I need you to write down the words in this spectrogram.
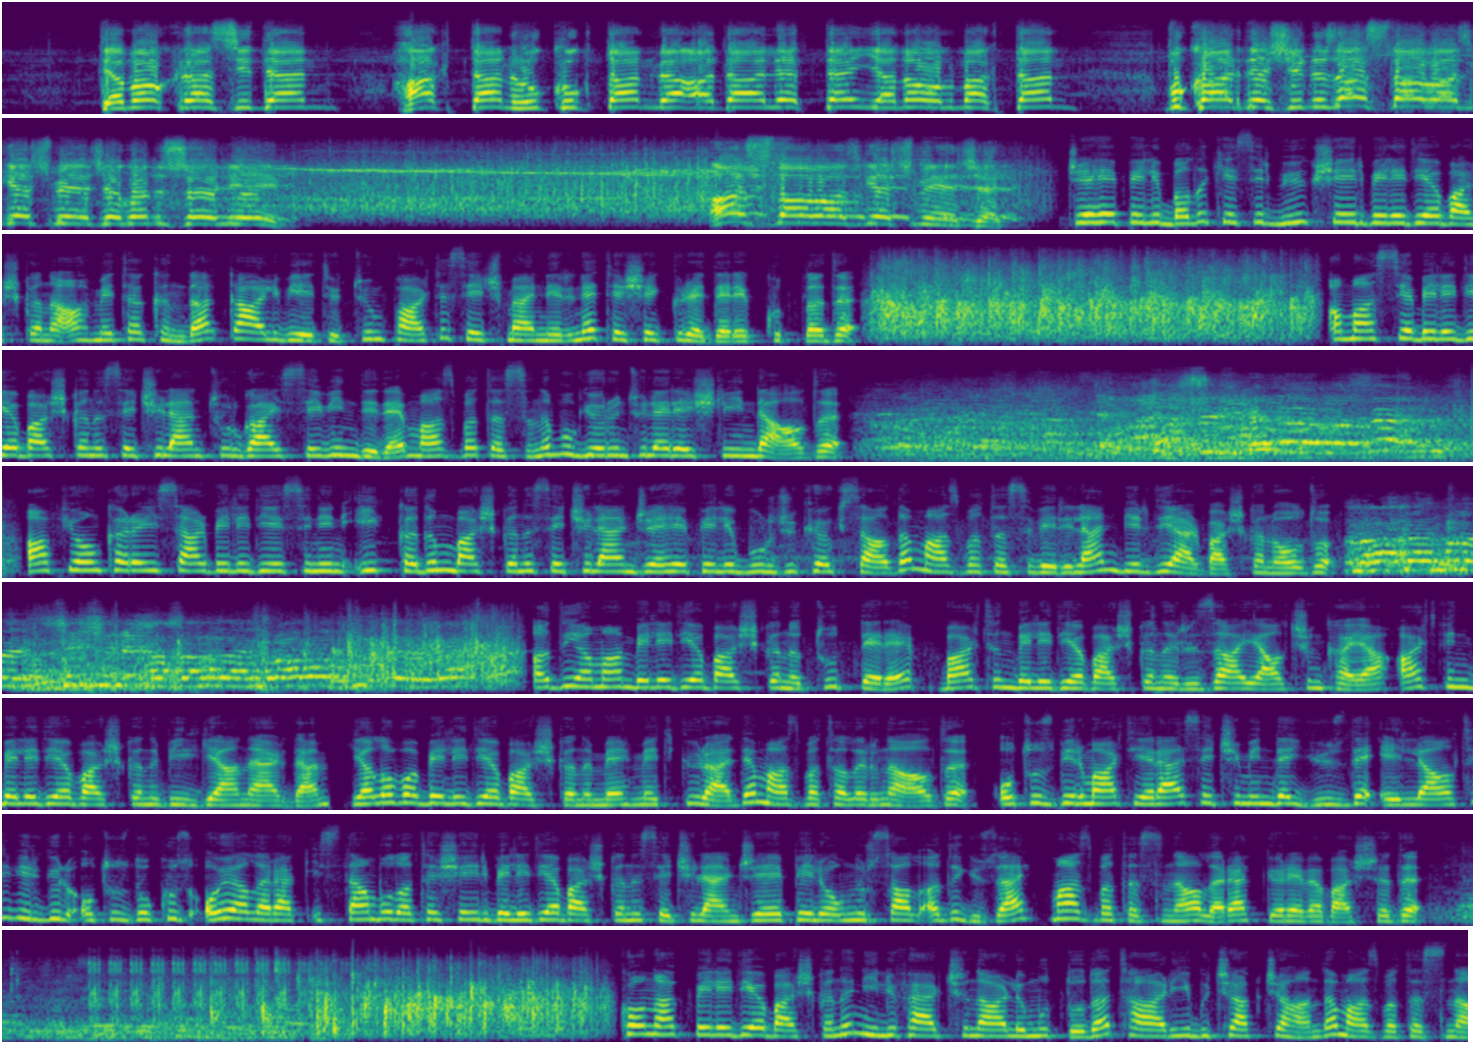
demokrasiden, haktan, hukuktan ve adaletten yana olmaktan bu kardeşiniz asla vazgeçmeyecek onu söyleyeyim. Asla vazgeçmeyecek. CHP'li Balıkesir Büyükşehir Belediye Başkanı Ahmet Akın da galibiyeti tüm parti seçmenlerine teşekkür ederek kutladı. Amasya Belediye Başkanı seçilen Turgay Sevindi de mazbatasını bu görüntüler eşliğinde aldı. Afyonkarahisar Belediyesi'nin ilk kadın başkanı seçilen CHP'li Burcu Köksal da mazbatası verilen bir diğer başkan oldu. Ben buradayım. Seçimi kazanırlar. Bravo. Adıyaman Belediye Başkanı Tutdere, Bartın Belediye Başkanı Rıza Yalçınkaya, Artvin Belediye Başkanı Bilgehan Erdem, Yalova Belediye Başkanı Mehmet Gürel de mazbatalarını aldı. 31 Mart yerel seçiminde %56,39 oy alarak İstanbul Ataşehir Belediye Başkanı seçilen CHP'li Onursal Adıgüzel mazbatasını alarak göreve başladı. Konak Belediye Başkanı Nilüfer Çınarlı Mutlu da tarihi Bıçakçıhan'da mazbatasını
